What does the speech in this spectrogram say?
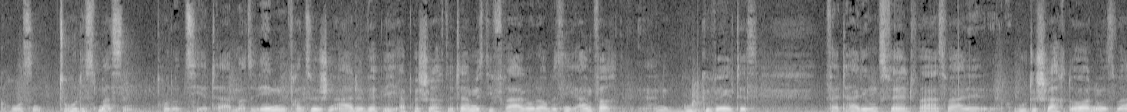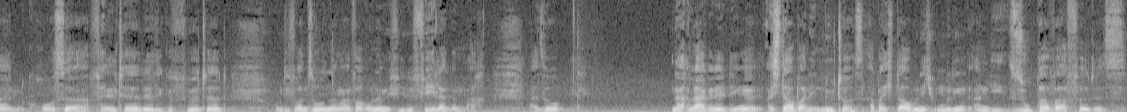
großen Todesmassen produziert haben, also den französischen Adel wirklich abgeschlachtet haben, ist die Frage, oder ob es nicht einfach ein gut gewähltes Verteidigungsfeld war. Es war eine gute Schlachtordnung, es war ein großer Feldherr, der sie geführt hat. Und die Franzosen haben einfach unheimlich viele Fehler gemacht. Also nach Lage der Dinge, ich glaube an den Mythos, aber ich glaube nicht unbedingt an die Superwaffe des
